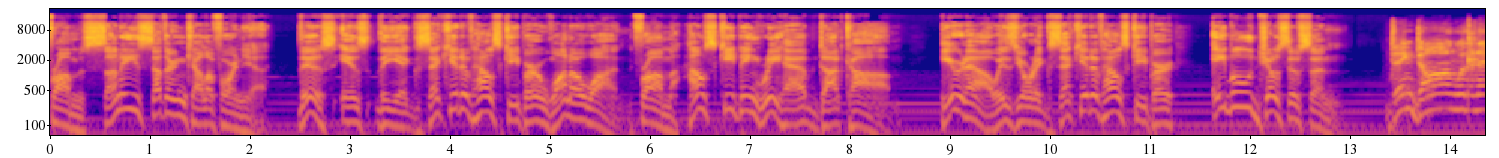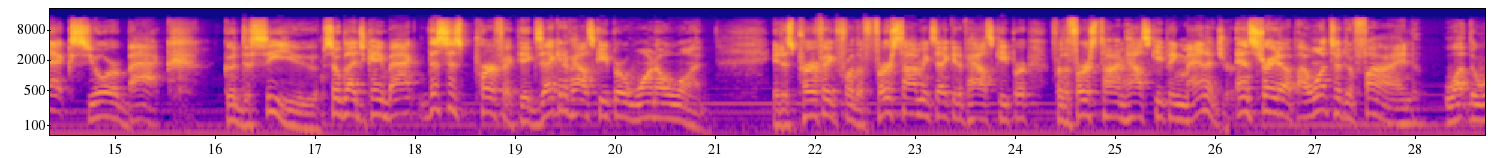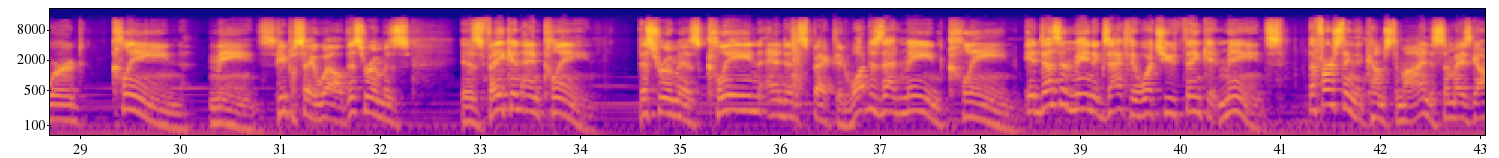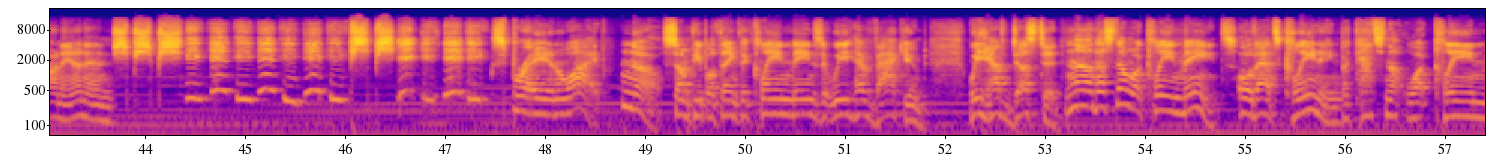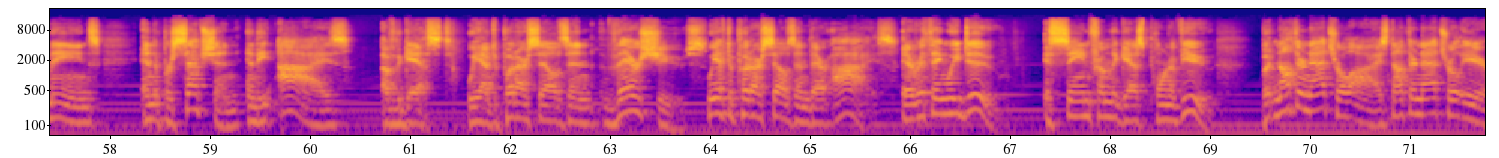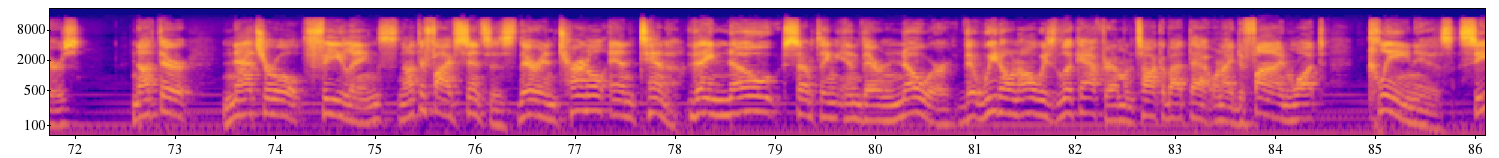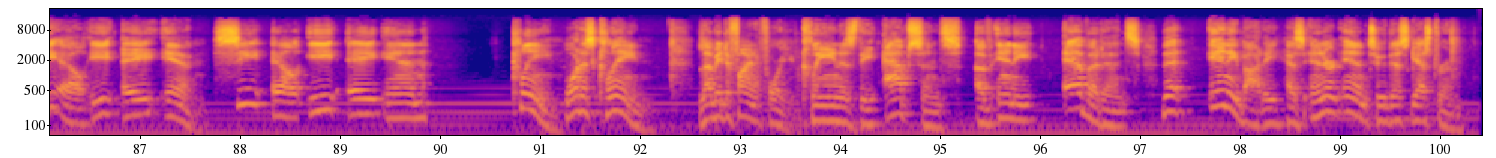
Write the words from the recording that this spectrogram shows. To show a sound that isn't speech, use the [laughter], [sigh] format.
From sunny Southern California, this is the Executive Housekeeper 101 from HousekeepingRehab.com. Here now is your Executive Housekeeper, Abel Josephson. Ding dong with an X, you're back. Good to see you. I'm so glad you came back. This is perfect. The Executive Housekeeper 101. It is perfect for the first time executive housekeeper, for the first time housekeeping manager. And straight up, I want to define what the word clean means. People say, well, this room is, is vacant and clean. This room is clean and inspected. What does that mean, clean? It doesn't mean exactly what you think it means. The first thing that comes to mind is somebody's gone in and spray and wipe. No. Some people think that clean means that we have vacuumed, we have dusted. No, that's not what clean means. Oh, that's cleaning, but that's not what clean means in the perception, in the eyes of the guest. We have to put ourselves in their shoes. We have to put ourselves in their eyes. Everything we do is seen from the guest's point of view but not their natural eyes, not their natural ears, not their natural feelings, not their five senses, their internal antenna. They know something in their knower that we don't always look after. I'm going to talk about that when I define what clean is. C L E A N. C L E A N, clean. What is clean? Let me define it for you. Clean is the absence of any evidence that anybody has entered into this guest room.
